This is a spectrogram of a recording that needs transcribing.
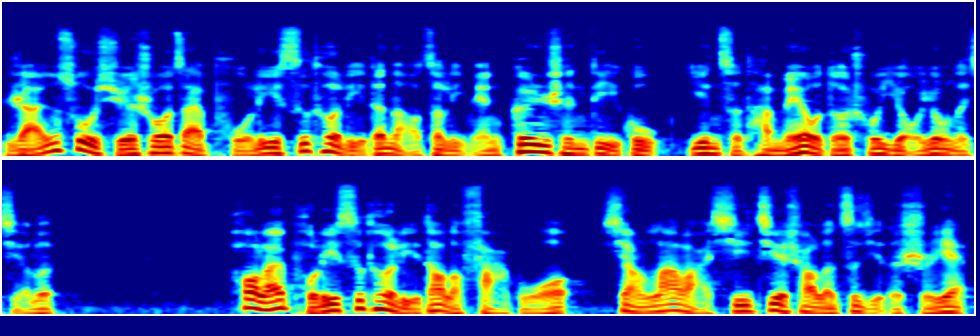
燃素学说在普利斯特里的脑子里面根深蒂固，因此他没有得出有用的结论。后来，普利斯特里到了法国，向拉瓦锡介绍了自己的实验。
